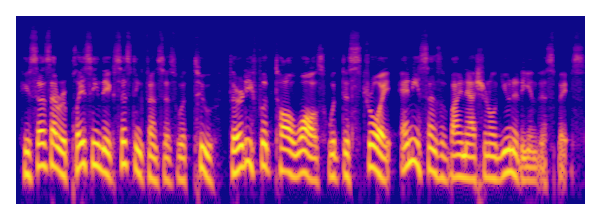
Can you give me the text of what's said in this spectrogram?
He says that replacing the existing fences with two 30 foot tall walls would destroy any sense of binational unity in this space.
